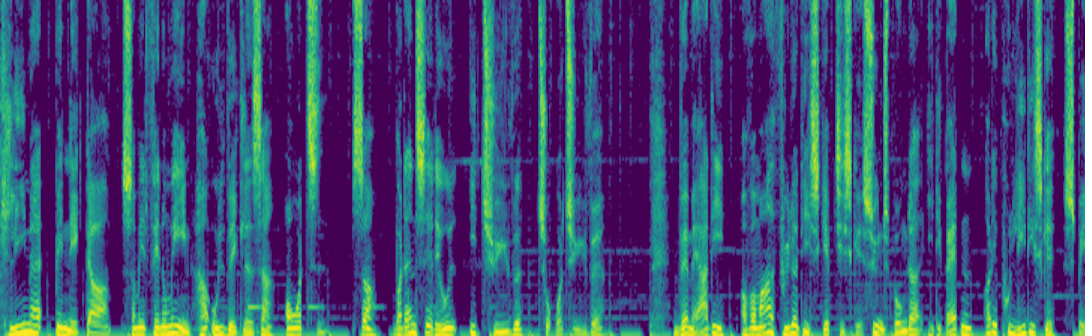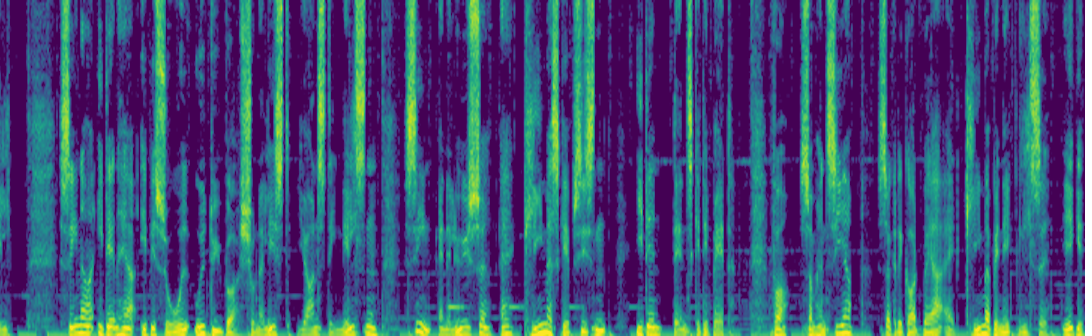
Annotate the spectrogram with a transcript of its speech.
Klimabenægtere som et fænomen har udviklet sig over tid. Så hvordan ser det ud i 2022? Hvem er de, og hvor meget fylder de skeptiske synspunkter i debatten og det politiske spil? Senere i den her episode uddyber journalist Jørgen Sten Nielsen sin analyse af klimaskepsisen i den danske debat. For som han siger, så kan det godt være, at klimabenægtelse ikke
